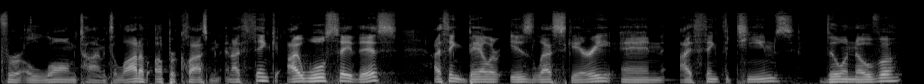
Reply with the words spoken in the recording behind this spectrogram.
for a long time. It's a lot of upperclassmen. And I think I will say this I think Baylor is less scary. And I think the teams, Villanova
